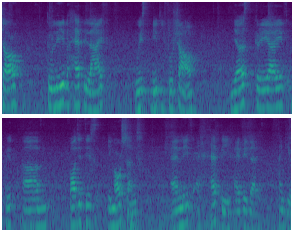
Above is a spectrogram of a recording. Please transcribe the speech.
To live a happy life with beautiful soul, just create um, positive emotions and live happy every day. Thank you.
